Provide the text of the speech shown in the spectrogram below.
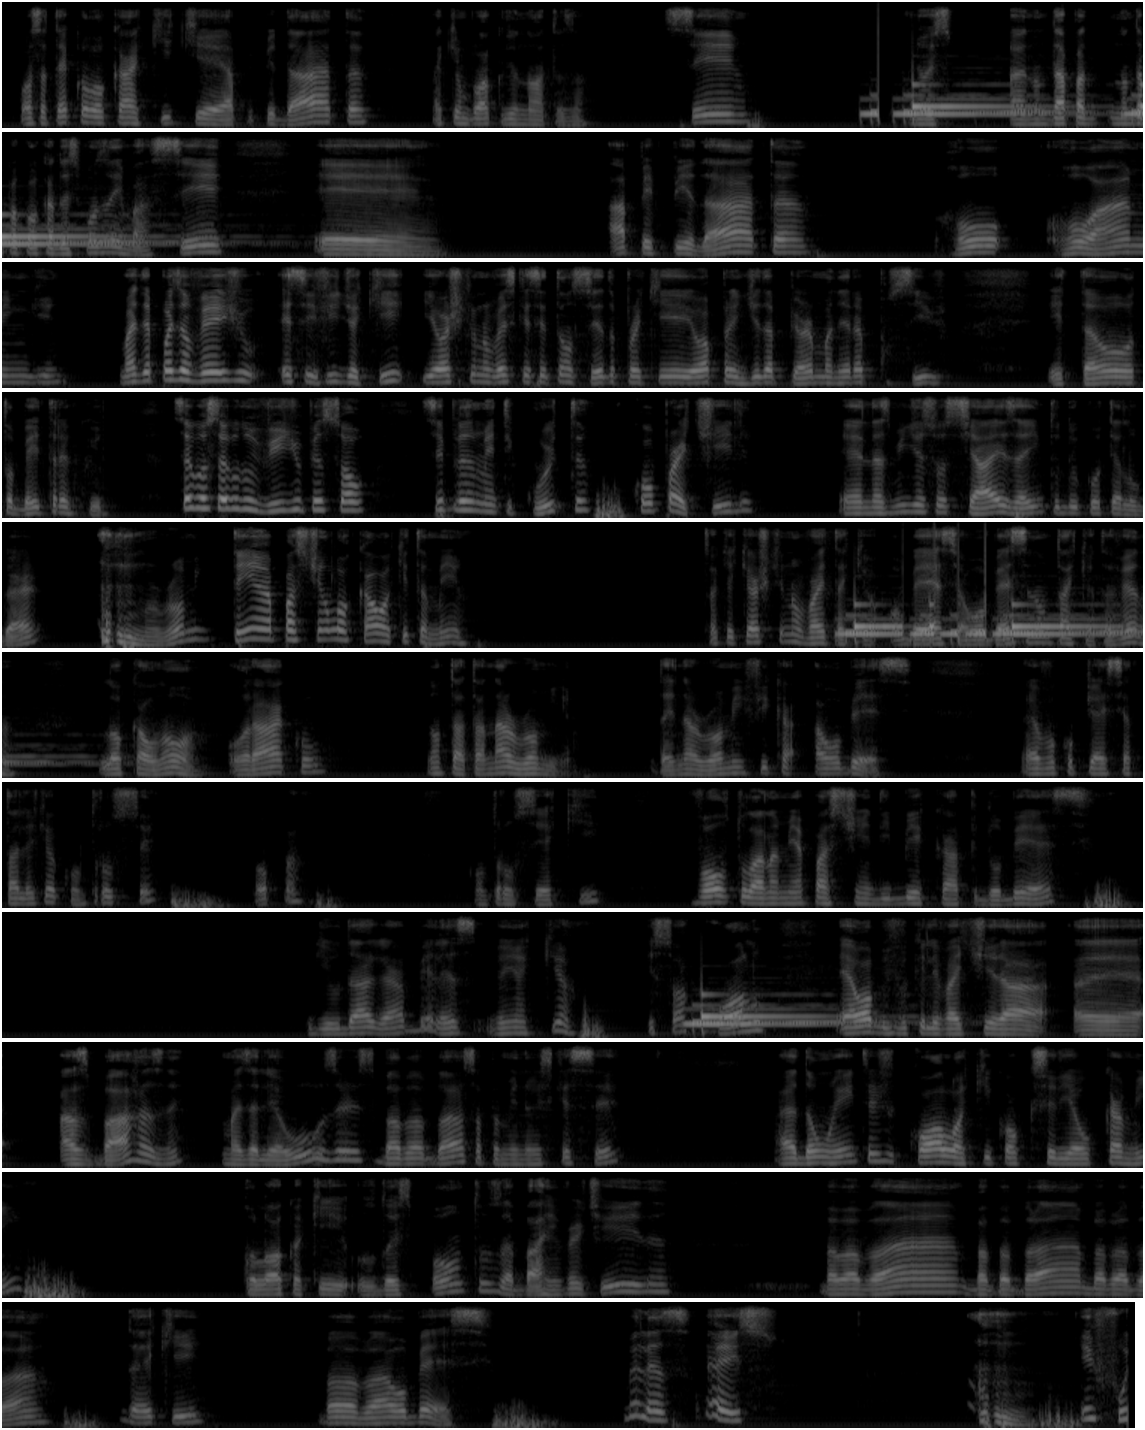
Posso até colocar aqui que é appdata, aqui um bloco de notas, ó. C dois, ah, não dá para não dá para colocar dois pontos aí embaixo. C é, appdata ro, roaming. Mas depois eu vejo esse vídeo aqui e eu acho que eu não vou esquecer tão cedo porque eu aprendi da pior maneira possível. Então eu tô bem tranquilo. Se gostou do vídeo, pessoal, simplesmente curta, compartilhe é, nas mídias sociais, aí, em tudo quanto é lugar. Roaming. Tem a pastinha local aqui também, ó. Só que aqui eu acho que não vai estar tá aqui, ó. OBS, ó. OBS não tá aqui, ó. Tá vendo? Local não, ó. Oracle. Não tá, tá na roaming, ó. Daí na roaming fica a OBS. Aí eu vou copiar esse atalho aqui, ó. Ctrl C. Opa. Ctrl C aqui. Volto lá na minha pastinha de backup do OBS. Guilda H, beleza. Venho aqui, ó e só colo. É óbvio que ele vai tirar é, as barras, né? Mas ali é users, blá blá blá, só para mim não esquecer. Aí eu dou um enter, colo aqui qual que seria o caminho. Coloco aqui os dois pontos, a barra invertida, blá blá blá, blá blá blá, blá blá blá. Daí blá blá blá, OBS. Beleza, é isso. E fui.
